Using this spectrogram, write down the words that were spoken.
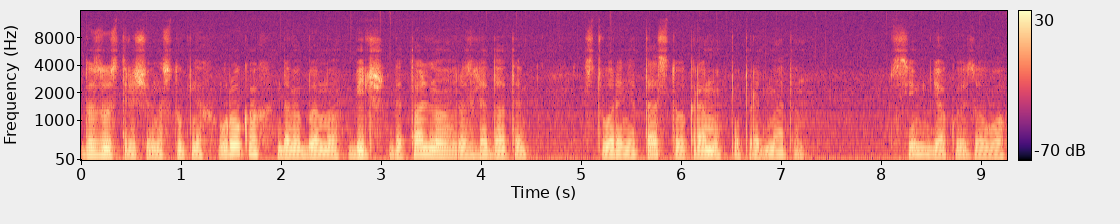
До зустрічі в наступних уроках, де ми будемо більш детально розглядати створення тесту окремо по предметам. Всім дякую за увагу.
